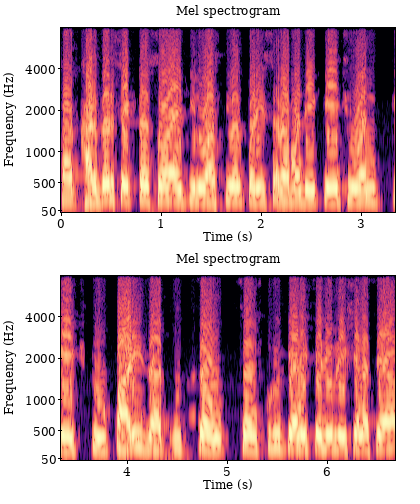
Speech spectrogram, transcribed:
खारघर सेक्टर सोळा येथील वास्तीवर परिसरामध्ये केच वन केच टू पारिजात उत्सव संस्कृती आणि सेलिब्रेशन अशा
